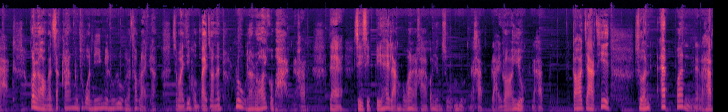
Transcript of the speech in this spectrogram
กาส ก็ลองกันสักครั้งหนึ่งทุกวันนี้ไม่รู้ลูกละเท่าไหร่แล้ว สมัยที่ผมไปตอนนั้นลูกละร้อยกว่าบาทนะครับ แต่ 40 ปีให้หลังผมว่าราคาก็ยังสูงอยู่นะครับ หลายร้อยอยู่นะครับ ต่อจากที่สวนแอปเปิลเนี่ยนะครับ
